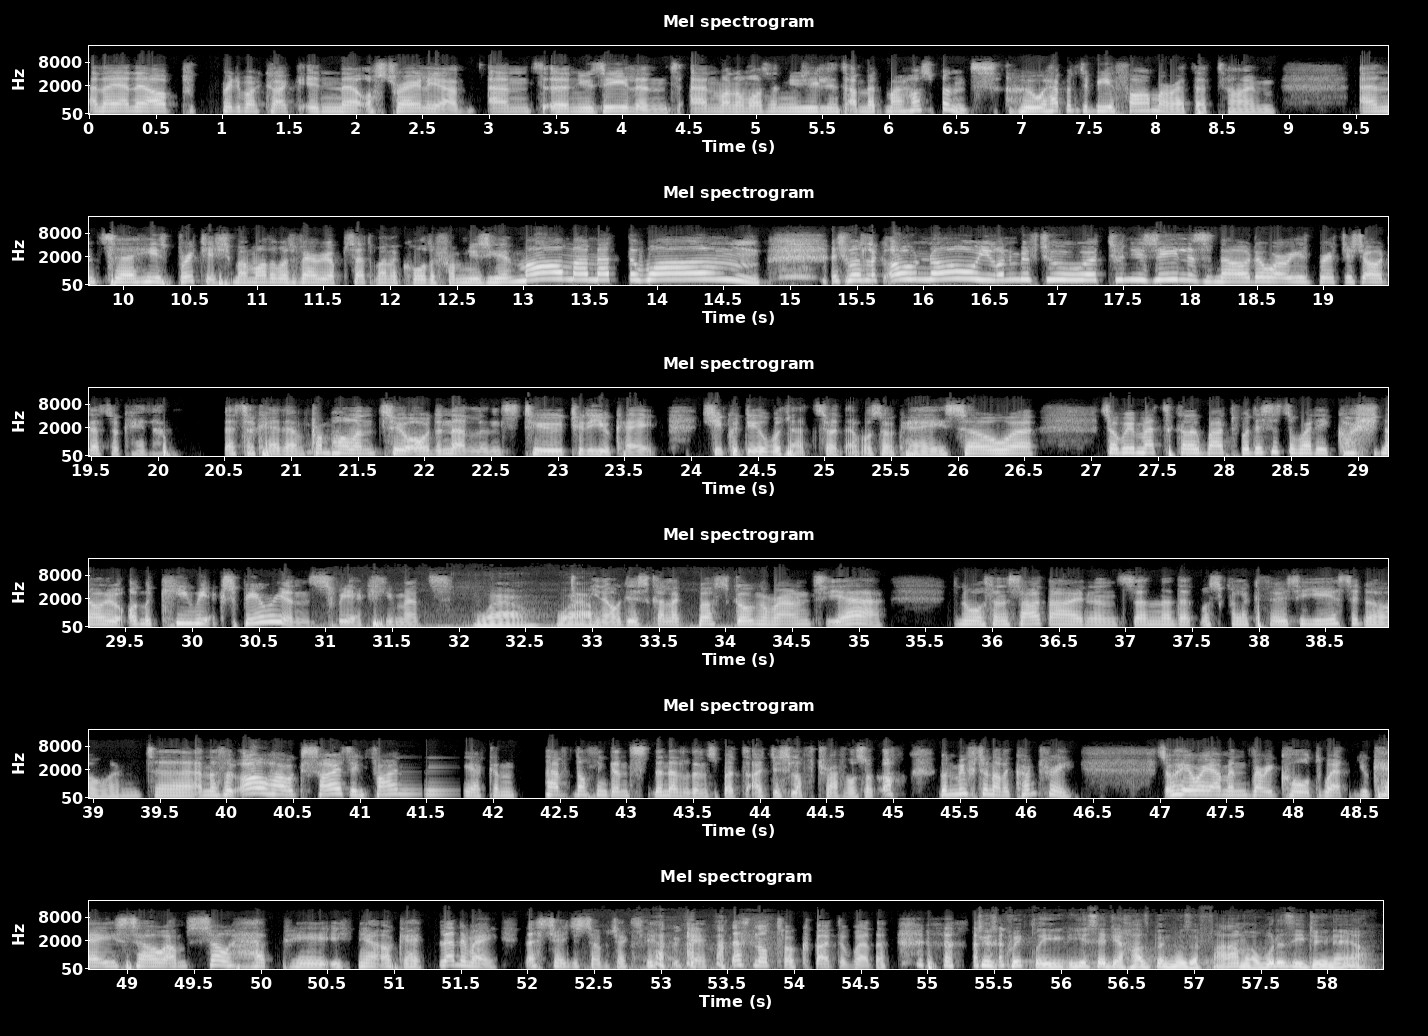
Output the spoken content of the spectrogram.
And I ended up pretty much like in uh, Australia and uh, New Zealand. And when I was in New Zealand, I met my husband, who happened to be a farmer at that time. And uh, he's British. My mother was very upset when I called her from New Zealand. Mom, I met the one. And she was like, "Oh no, you're going to move to uh, to New Zealand?" No, don't worry, he's British. Oh, that's okay then that's okay then. From Holland to or the Netherlands to to the UK, she could deal with that, so that was okay. So. Uh, so we met about well, this is already gosh, you know, on the Kiwi experience we actually met. Wow, wow. You know, this kind of like bus going around, yeah, the North and South Islands, and uh, that was kind of like thirty years ago. And uh, and I thought, oh, how exciting! Finally, I can have nothing against the Netherlands, but I just love travel. So, oh, I'm going to move to another country. So here I am in very cold, wet UK. So I'm so happy. Yeah. Okay. Anyway, let's change the subject. okay. let's not talk about the weather. Just quickly, you said your husband was a farmer. What does he do now?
